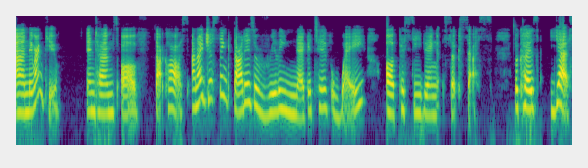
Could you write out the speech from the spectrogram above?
and they rank you in terms of that class. And I just think that is a really negative way of perceiving success. Because, yes,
